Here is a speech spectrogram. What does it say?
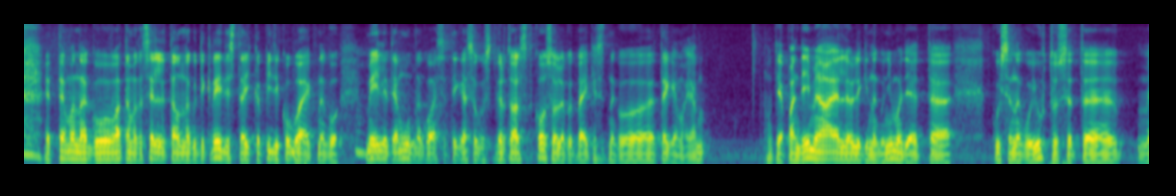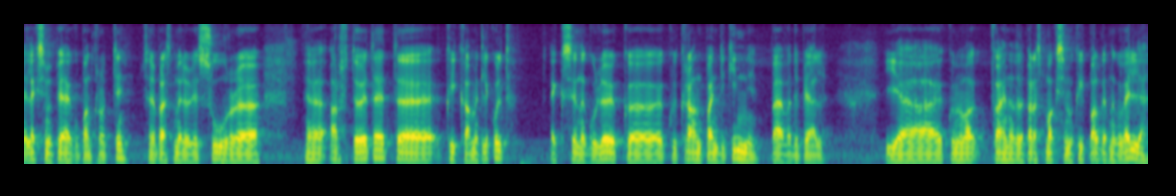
et tema nagu vaatamata sellele, ta on nagu dekreedis, ta ikka pidi kogu aeg nagu mm -hmm. meilid ja muud nagu asjad, igasugused virtuaalsed koosolekud väikesed nagu tegema ja. ja pandeemia ajal oligi nagu niimoodi, et äh, kui see nagu juhtus, et äh, me läksime peaaegu pankrotti, sellepärast meil oli suur arv töötajaid, kõik ametlikult eks see nagu löök, kui kraan pandi kinni päevade peal. ja kui me kahe nädala pärast maksime kõik palgad nagu välja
